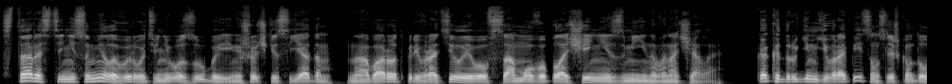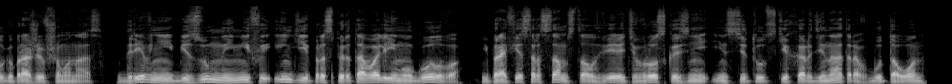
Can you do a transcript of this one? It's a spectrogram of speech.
Старость не сумела вырвать у него зубы и мешочки с ядом, наоборот, превратила его в само воплощение змеиного начала. Как и другим европейцам, слишком долго прожившим у нас, древние безумные мифы Индии проспиртовали ему голову, и профессор сам стал верить в росказни институтских ординаторов, будто он,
